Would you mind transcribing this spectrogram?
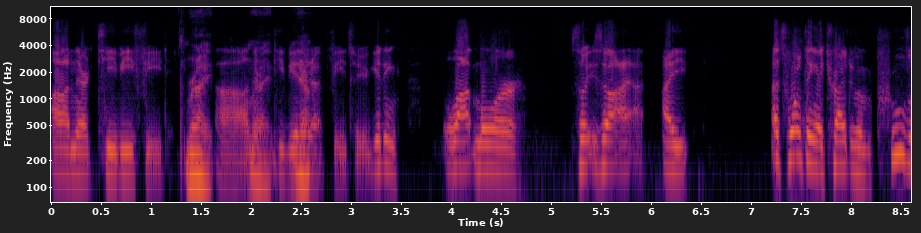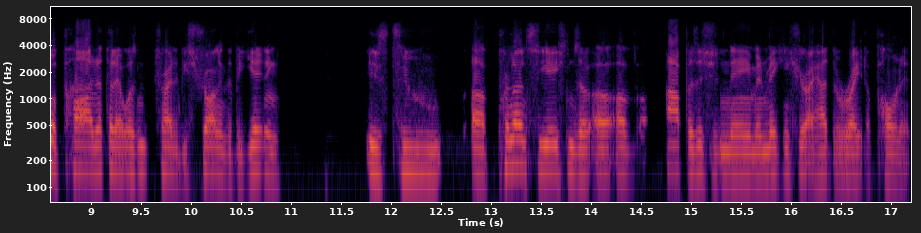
on their TV feed, Right. uh, on their Right, TV yep. internet feed. So you're getting a lot more. So, so I, I, that's one thing I tried to improve upon. Not that I wasn't trying to be strong in the beginning, is to uh, pronunciations of, of, opposition name and making sure I had the right opponent.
